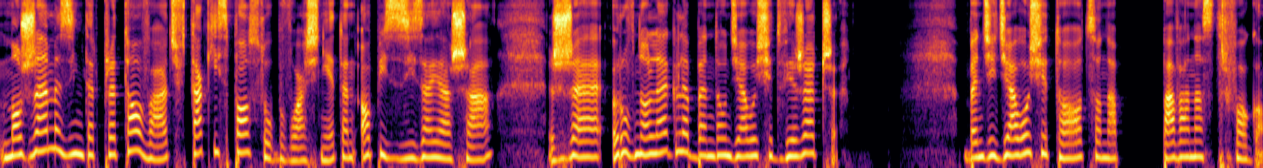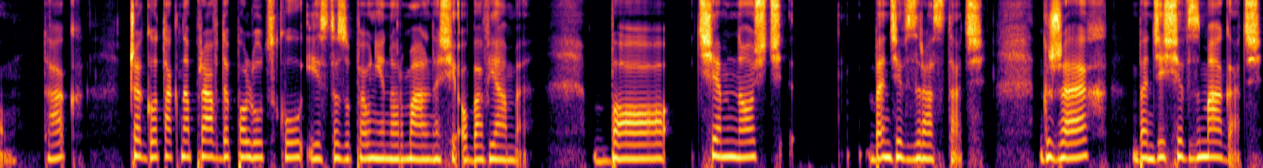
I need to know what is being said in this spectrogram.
możemy zinterpretować w taki sposób właśnie ten opis z Izajasza, że równolegle będą działy się dwie rzeczy. Będzie działo się to, co napawa nas trwogą, tak? Czego tak naprawdę po ludzku jest to zupełnie normalne, się obawiamy, bo ciemność będzie wzrastać, grzech będzie się wzmagać,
